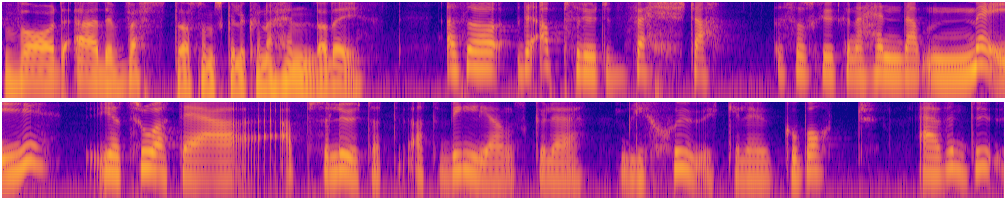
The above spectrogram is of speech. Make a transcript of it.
Vad är det värsta som skulle kunna hända dig? Alltså det absolut värsta som skulle kunna hända mig. Jag tror att det är absolut att, att William skulle bli sjuk eller gå bort. Även du.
